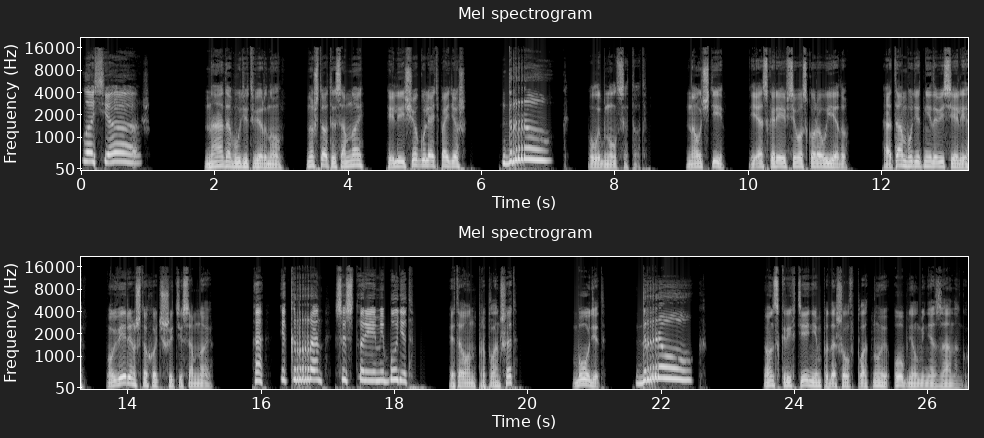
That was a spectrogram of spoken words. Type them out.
«Лосяж!» «Надо будет верну. Ну что, ты со мной? Или еще гулять пойдешь?» «Друг!» — улыбнулся тот. «Но учти, я, скорее всего, скоро уеду. А там будет не до веселья. Уверен, что хочешь идти со мной?» «А экран с историями будет?» «Это он про планшет?» «Будет». «Друг!» Он с кряхтением подошел вплотную, обнял меня за ногу.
